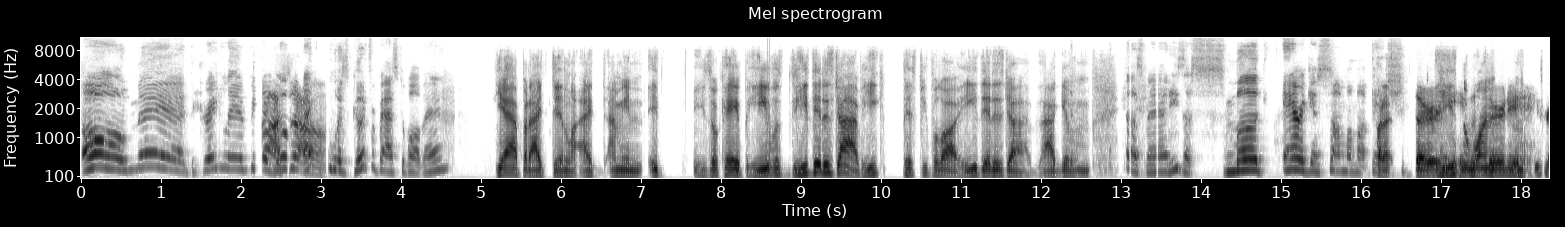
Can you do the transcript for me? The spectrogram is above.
Oh man, the great Laimbeer Yo, that Awesome. was good for basketball, man. Yeah, but I didn't like. I I mean, it. He's okay, but he was he did his job. He pissed people off. He did his job. I give him. He does, man. He's a smug, arrogant son of a But I- bitch. Dirty. He's he the was one dirty. he said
